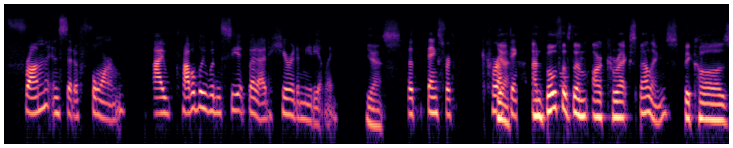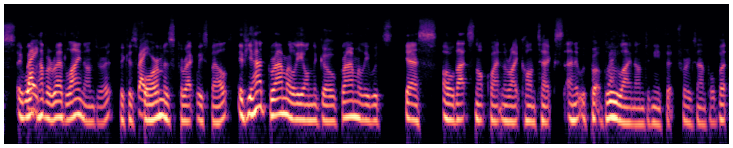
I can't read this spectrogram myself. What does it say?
from instead of form, I probably wouldn't see it, but I'd hear it immediately. Yes. So thanks for correcting. Yeah. And both of them are correct spellings because it won't right. have a red line under it because right. form is correctly spelled. If you had Grammarly on the go, Grammarly would guess, oh, that's not quite in the right context, and it would put a blue right. line underneath it, for example. But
